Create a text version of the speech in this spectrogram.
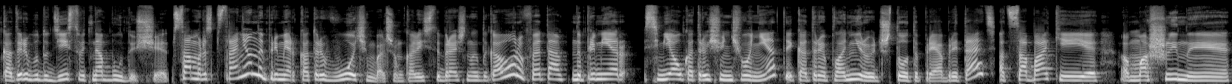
которые будут действовать на будущее. Самый распространенный пример, который в очень большом количестве брачных договоров, это, например, семья, у которой еще ничего нет, и которая планирует что-то приобретать, от собаки, машины,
